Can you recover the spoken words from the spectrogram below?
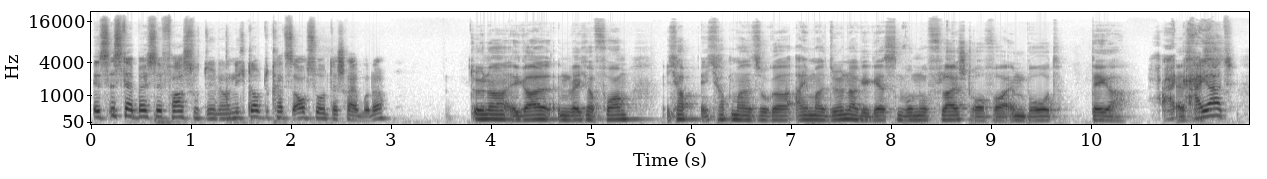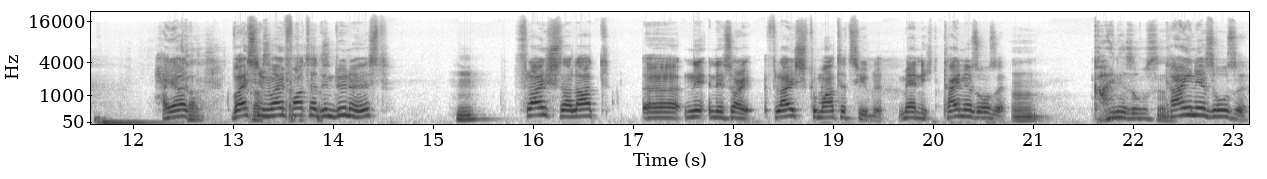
Es ist der beste Fastfood-Döner und ich glaube, du kannst es auch so unterschreiben, oder? Döner, egal in welcher Form. Ich hab, ich hab mal sogar einmal Döner gegessen, wo nur Fleisch drauf war im Brot. Digga. Hayat. Hayat. Krass. Weißt du, wie mein Vater krass. den Döner isst? Fleisch, Salat, äh, nee, nee, sorry. Fleisch, Tomate, Zwiebel. Mehr nicht. Keine Soße. Keine Soße. Keine Soße.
